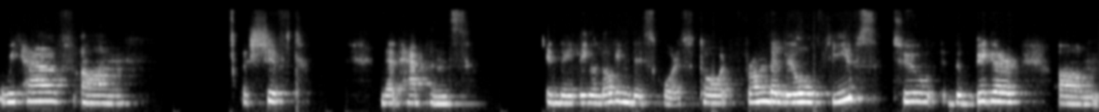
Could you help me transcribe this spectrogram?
we have um, a shift that happens in the illegal logging discourse toward from the little thieves to the bigger um,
